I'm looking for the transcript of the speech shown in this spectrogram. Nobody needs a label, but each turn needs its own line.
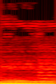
you.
